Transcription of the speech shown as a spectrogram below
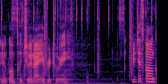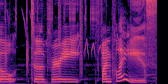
We're gonna put you in our inventory. We're just gonna go to a very fun place.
